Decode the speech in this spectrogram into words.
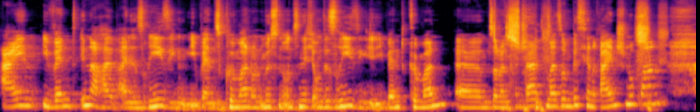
ein Event innerhalb eines riesigen Events mhm. kümmern und müssen uns nicht um das riesige Event kümmern, ähm, sondern können da jetzt mal so ein bisschen reinschnuppern.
